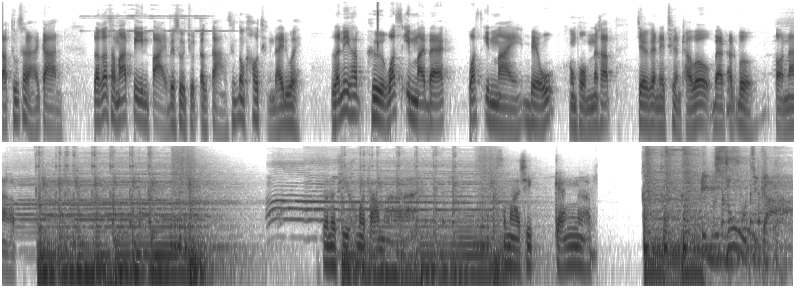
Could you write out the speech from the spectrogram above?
รับทุกสถานการณ์ แล้วก็สามารถปีนป่ายไปสู่จุดต่างๆ ซึ่งต้องเข้าถึงได้ด้วย และนี่ครับคือ what's in my bag what's in my belt ของผมนะครับเจอกันในเถื่อน travel bad r a d b i r ตอนหน้าครับ เจ้าหน้าที่เข้ามาตามหา สมาชิกแก๊งนะครับ Exotica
